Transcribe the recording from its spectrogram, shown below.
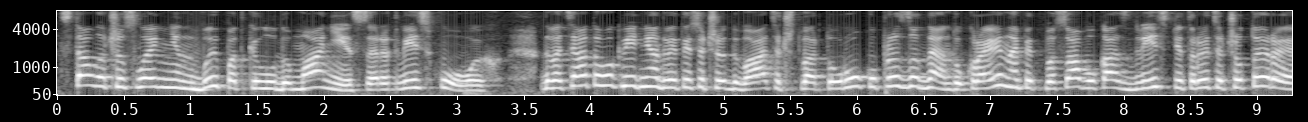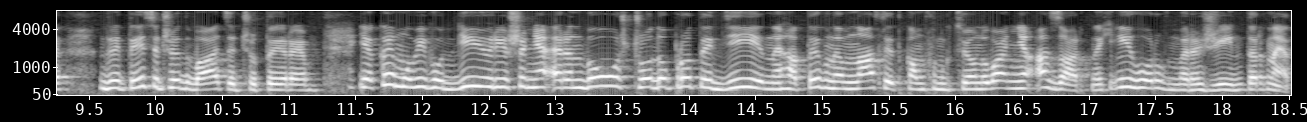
стали численні випадки лудоманії серед військових. 20 квітня 2024 року президент України підписав указ 234 2024, яким увів у дію рішення РНБО щодо протидії негативним наслідкам функціонування азартних ігор в мережі інтернет.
